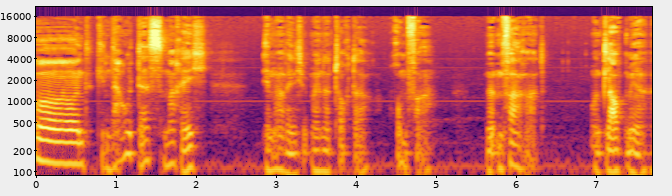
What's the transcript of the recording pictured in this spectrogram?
Und genau das mache ich immer, wenn ich mit meiner Tochter rumfahre. Mit dem Fahrrad. Und glaubt mir,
